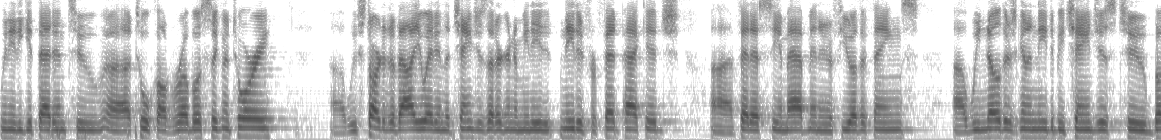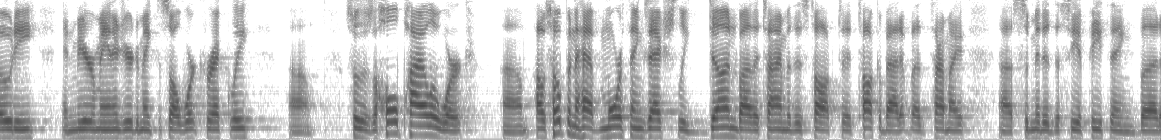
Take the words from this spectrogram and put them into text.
We need to get that into uh, a tool called robosignatory. Uh, We've started evaluating the changes that are going to be needed- needed for fedpkg, uh, fedscm-admin, and a few other things. Uh, We know there's going to need to be changes to Bodhi and MirrorManager to make this all work correctly. Uh, So there's a whole pile of work. Um, I was hoping to have more things actually done by the time of this talk, to talk about it by the time I submitted the CFP thing, but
